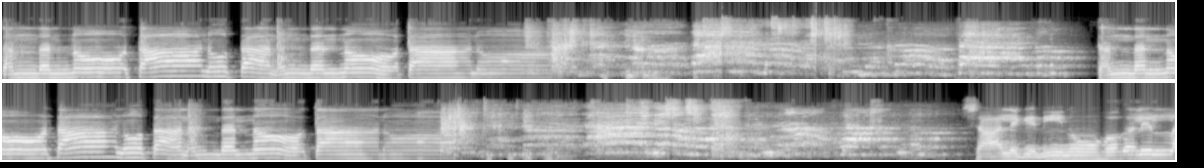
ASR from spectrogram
ತಂದನ್ನೋ ತಾನು ತಾನಂದನ್ನೋ ತಾನು. ತಂದನ್ನೋ ತಾನು ತಾನಂದನ್ನೋ ತಾನು. ಶಾಲೆಗೆ ನೀನು ಹೋಗಲಿಲ್ಲ.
